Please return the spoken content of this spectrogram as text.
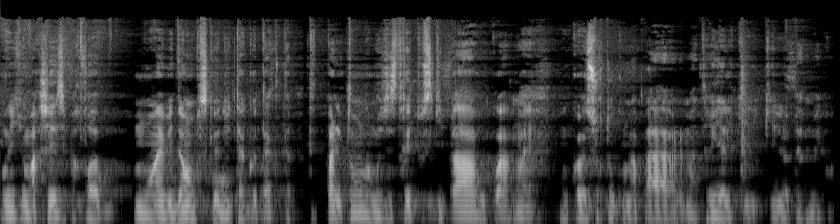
Tandis qu'au marché, c'est parfois moins évident parce que du tac au tac, t'as peut-être pas le temps d'enregistrer tout ce qui part ou quoi. Ouais. Donc euh, surtout qu'on n'a pas le matériel qui, qui le permet. Quoi.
